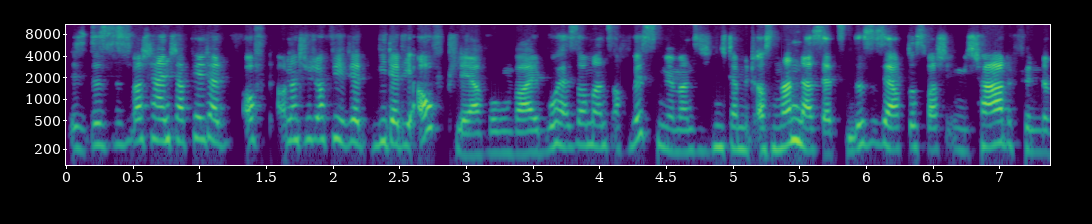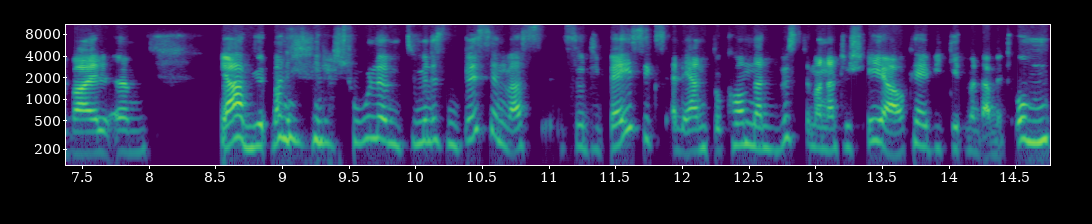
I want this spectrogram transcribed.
das ist wahrscheinlich, da fehlt halt oft auch natürlich auch wieder, wieder die Aufklärung, weil woher soll man es auch wissen, wenn man sich nicht damit auseinandersetzt? Und das ist ja auch das, was ich irgendwie schade finde, weil ähm, ja, würde man in der Schule zumindest ein bisschen was, so die Basics erlernt bekommen, dann wüsste man natürlich eher, okay, wie geht man damit um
